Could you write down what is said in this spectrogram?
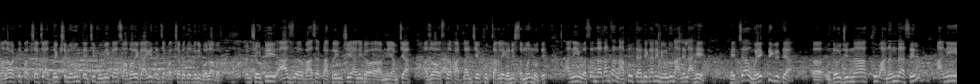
मला वाटते पक्षाचे अध्यक्ष म्हणून त्यांची भूमिका स्वाभाविक आहे की त्यांच्या पक्षाबद्दल त्यांनी बोलावं. पण शेवटी आज बाळासाहेब ठाकरेंचे आणि आम्ही आमच्या आजोबा वसंतदादा पाटलांचे खूप चांगले घनिष्ठ संबंध होते. आणि वसंतदादांचा नातू त्या ठिकाणी निवडून आलेला आहे. ह्याच्या वैयक्तिकरित्या उद्धवजींना खूप आनंद असेल आणि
